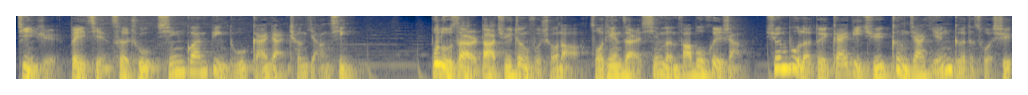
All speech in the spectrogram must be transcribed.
近日被检测出新冠病毒感染呈阳性。布鲁塞尔大区政府首脑昨天在新闻发布会上宣布了对该地区更加严格的措施。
